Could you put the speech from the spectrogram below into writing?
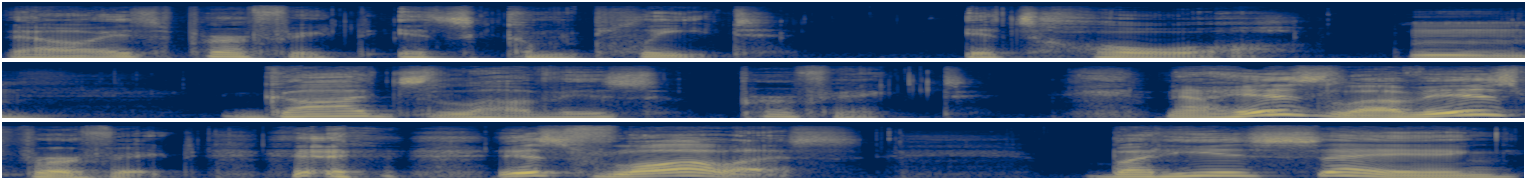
No, it's perfect. It's complete. It's whole. Mm. God's love is perfect. Now, His love is perfect, it's flawless. But He is saying,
